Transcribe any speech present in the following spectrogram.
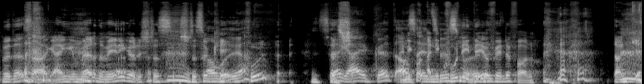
würd das sagen, eigentlich mehr oder weniger ist das, ist das okay, Aber ja. cool. Sehr Das geil, gut. Eine, Also, eine wissen coole wir, Idee auf jeden Fall. Danke.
